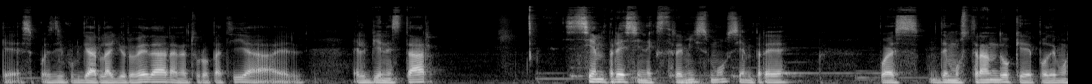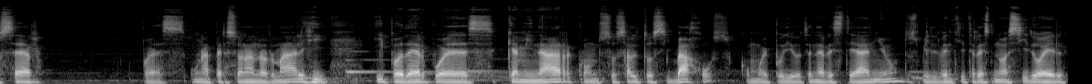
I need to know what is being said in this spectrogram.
que es pues divulgar la ayurveda, la naturopatía, el bienestar siempre sin extremismo, siempre pues demostrando que podemos ser pues una persona normal y, y poder pues caminar con sus altos y bajos como he podido tener este año. 2023 no ha sido el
